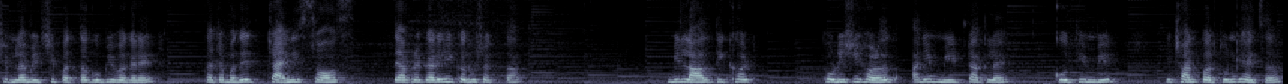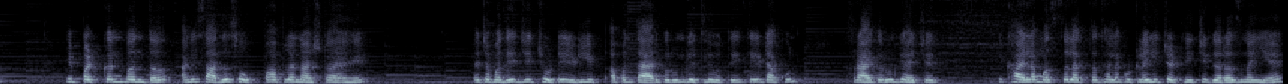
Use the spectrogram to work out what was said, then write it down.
शिमला मिरची पत्तागोबी वगैरे. त्याच्यामध्ये चायनीज सॉस त्या प्रकारेही करू शकता. मी लाल तिखट थोडीशी हळद आणि मीठ टाकलं आहे कोथिंबीर. हे छान परतून घ्यायचं. हे पटकन बनतं आणि साधं सोपं आपला नाश्ता आहे. त्याच्यामध्ये जे छोटे इडली आपण तयार करून घेतले होते ते टाकून फ्राय करून घ्यायचे. हे खायला मस्त लागतात ह्याला कुठल्याही चटणीची गरज नाही आहे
